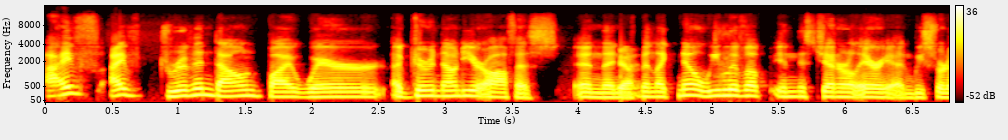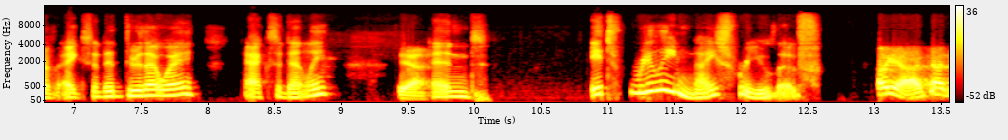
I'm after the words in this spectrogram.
I've I've driven down by where I've driven down to your office, and then Yeah. you've been like, "No, we live up in this general area," and we sort of exited through that way accidentally, Yeah. and it's really nice where you live. Oh yeah, I've got.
